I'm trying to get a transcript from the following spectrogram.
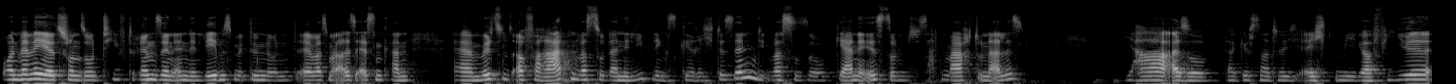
Und wenn wir jetzt schon so tief drin sind in den Lebensmitteln und äh, was man alles essen kann, äh, willst du uns auch verraten, was so deine Lieblingsgerichte sind, die, was du so gerne isst und satt macht und alles? Ja, also da gibt es natürlich echt mega viel.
